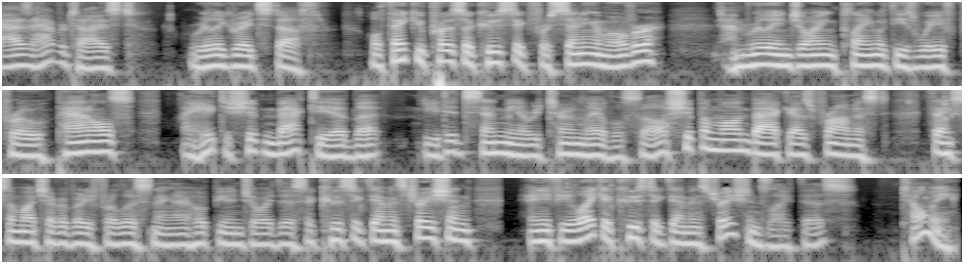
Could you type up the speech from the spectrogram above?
as advertised. Really great stuff. Well, thank you, ProSoCoustic, for sending them over. I'm really enjoying playing with these WavePro panels. I hate to ship them back to you, but you did send me a return label, so I'll ship them on back as promised. Thanks so much, everybody, for listening. I hope you enjoyed this acoustic demonstration. And if you like acoustic demonstrations like this, tell me.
